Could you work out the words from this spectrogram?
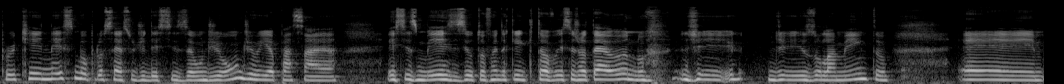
Porque nesse meu processo de decisão de onde eu ia passar esses meses, eu estou vendo aqui que talvez seja até ano de, de isolamento, é,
